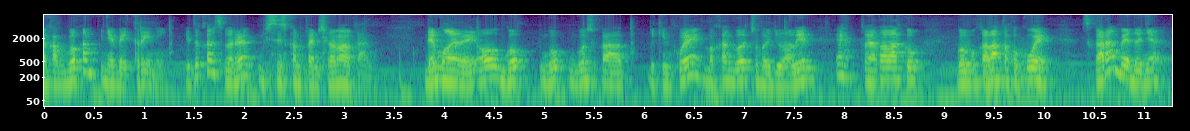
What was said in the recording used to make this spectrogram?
nyokap gue kan punya bakery nih. Itu kan sebenarnya bisnis konvensional kan. Dia mulai dari, oh gue gue gue suka bikin kue, maka gue coba jualin, eh ternyata laku. Gue bukalah toko kue. Sekarang bedanya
